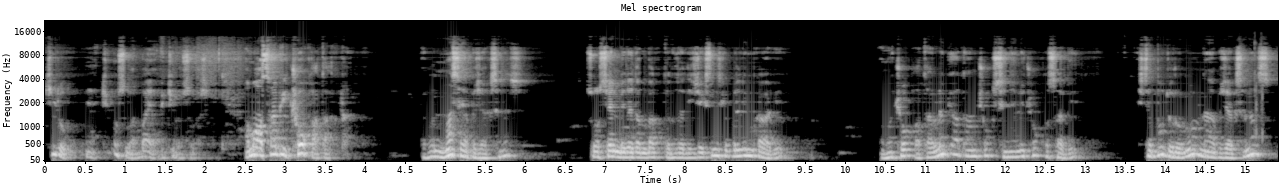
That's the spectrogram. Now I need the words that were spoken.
Kilolu. Yani kilosu var. Bayağı bir kilosu var. Ama asabi çok ataklı. E bunu nasıl yapacaksınız? Sosyal medyadan baktığınızda diyeceksiniz ki bu limgavi. Ama çok atarlı bir adam. Çok sinirli, çok asabi. İşte bu durumu ne yapacaksınız?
